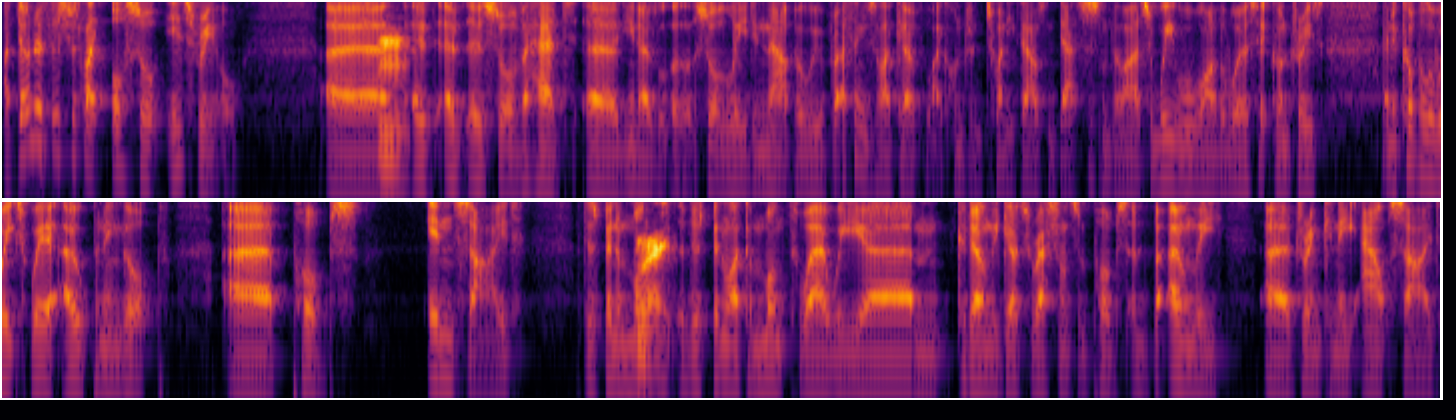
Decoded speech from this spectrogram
I don't know if it's just like us or Israel. Uh, mm. as, sort of ahead, uh, you know, sort of leading that. But we, were, I think it's like a, like 120,000 deaths or something like that. So we were one of the worst hit countries. In a couple of weeks, we're opening up uh, pubs inside. There's been a month. Right. There's been like a month where we um, could only go to restaurants and pubs, but only uh, drink and eat outside.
